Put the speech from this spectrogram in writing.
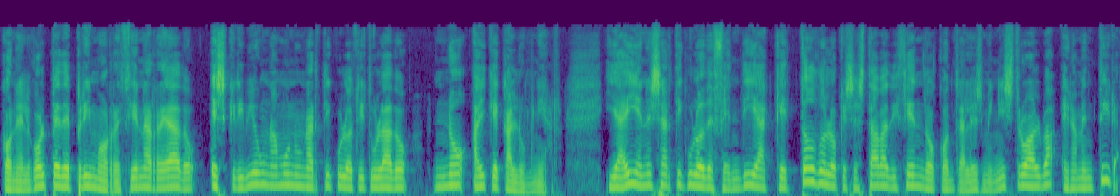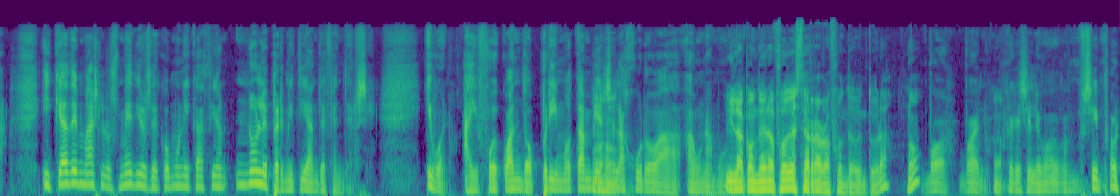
con el golpe de primo recién arreado, escribió Unamuno un artículo titulado No hay que calumniar. Y ahí en ese artículo defendía que todo lo que se estaba diciendo contra el exministro Alba era mentira y que además los medios de comunicación no le permitían defenderse. Y bueno, ahí fue cuando Primo también se la juró a, a Unamuno. Y la condena fue desterrar a Fuerteventura, ¿no? Buah, Bueno, Ah. que si le- por-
